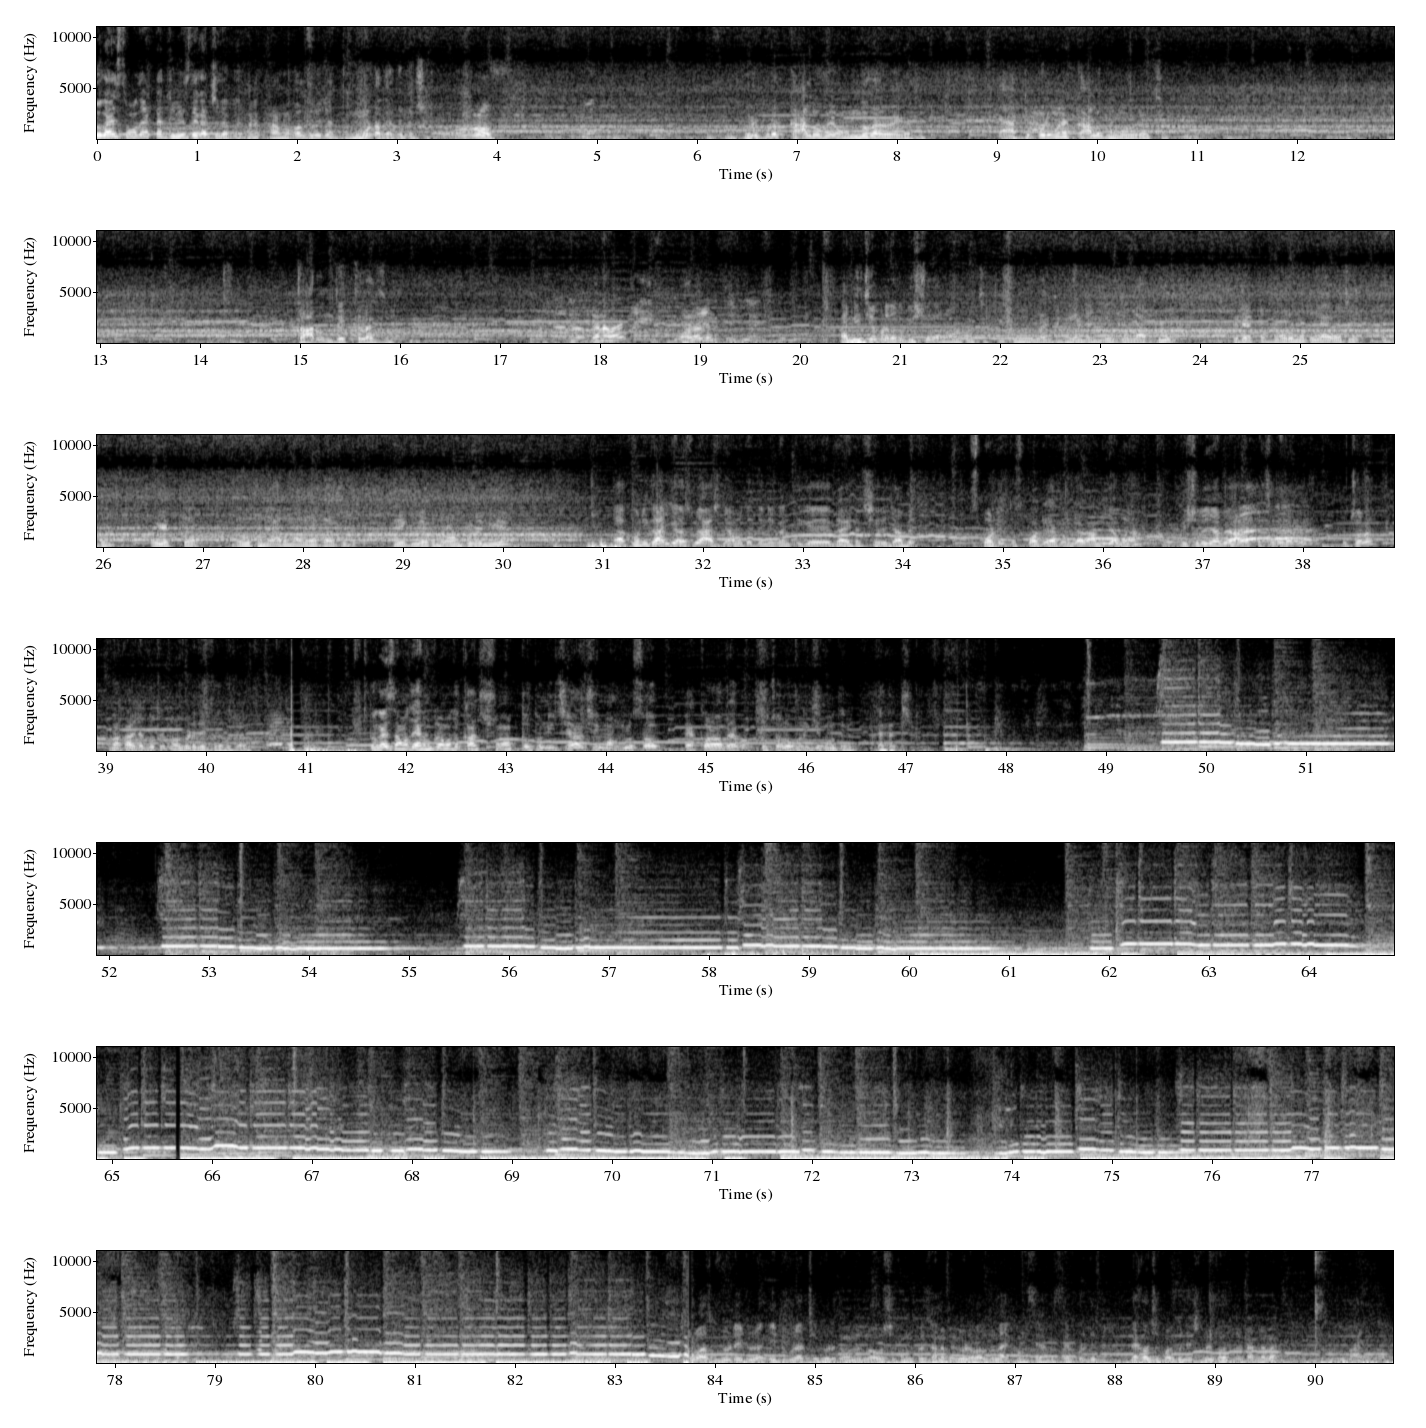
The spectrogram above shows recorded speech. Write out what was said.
তো গাইজ তোমাদের একটা জিনিস দেখাচ্ছে। দেখো, এখানে থার্মোকল ধরেছে ধুমোটা দেখো জাস্ট পুরো পুরো কালো হয়ে অন্ধকার হয়ে গেছে। এত পরিমাণে কালো ধুমো বেরোচ্ছে। দারুণ দেখতে লাগছে। কেন ভাই? ভালো আর নিচে পড়ে দেখো বিশ্বদা রং করছে, কি সুন্দর লাগছে ভ্যালেন্টাইন ডে যে লাভগুলো। এটা একটা বড় মতো লাভ আছে, একদম। ওই একটা ওখানে আরও মাল রাখা আছে। তো এগুলো এখন রং করে নিয়ে এখনই গাড়ি আসবে। আসলে আমাদের দিন এখান থেকে গাড়িটা ছেড়ে যাবে। স্পটে তো স্পটে এখন যাবে। আমি যাব না, বিশ্বতে যাবে আর একটা ছেলে যাবে। তো চলো, আমার কাজটা করতে তোমার ভিডিও দেখতে দেবো চলো। তো গাইস আমাদের এখনকার মতো কাজ সমাপ্ত। তো নিচে আছে মালগুলো সব প্যাক করা হবে এখন। তো চলো ওখানে গিয়ে তোমাদের দেখাচ্ছি। রাখছি ভিডিও কেমন লাগল অবশ্যই কমেন্ট করে জানাবে। ভিডিও ভালো লাইক কমেন্ট শেয়ার সাবস্ক্রাইব করে দিন দেখা হচ্ছে পরে নেক্সট ভিডিও টাটা বাই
